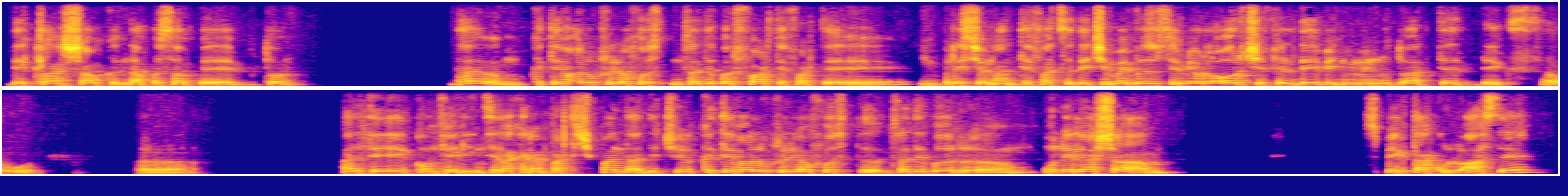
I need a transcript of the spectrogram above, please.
declanșau, când apăsau pe buton. Dar um, câteva lucruri au fost într-adevăr foarte, foarte impresionante față de ce mai văzusem eu la orice fel de eveniment, nu doar TEDx sau uh, alte conferințe la care am participat. Da, deci câteva lucruri au fost într-adevăr uh, unele așa spectaculoase, uh,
